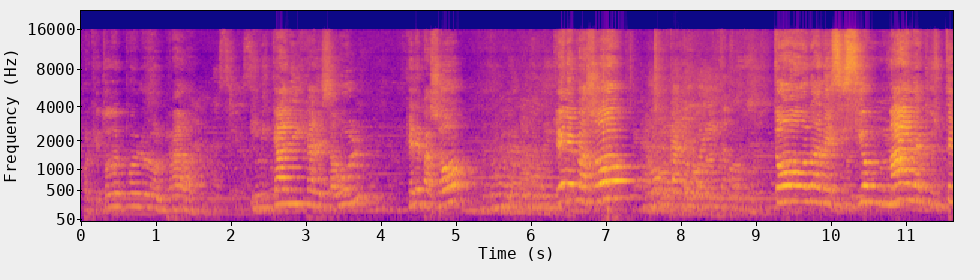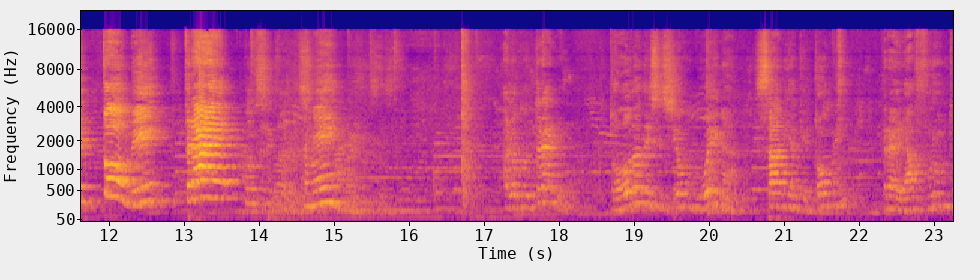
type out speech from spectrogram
porque todo el pueblo lo honraba. Y Mical, hija de Saúl, ¿qué le pasó? ¿Qué le pasó? Toda decisión mala que usted tome trae consecuencias. Amén. A lo contrario, toda decisión buena, sabia que tome, traerá fruto.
